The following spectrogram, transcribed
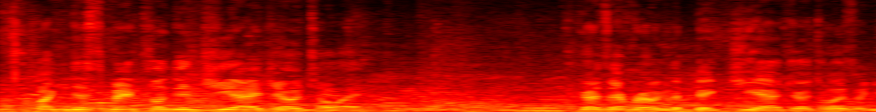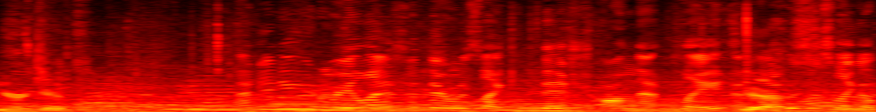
It's like dismantling a GI Joe toy. You guys ever like the big GI Joe toys when you were kids? I didn't even realize that there was like fish on that plate. Yes. it was just like a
